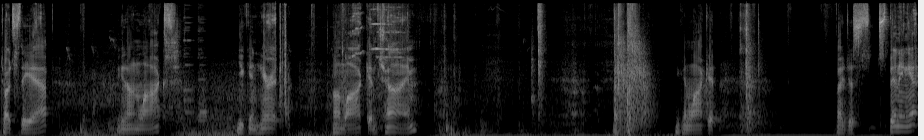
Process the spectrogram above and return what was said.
touch the app, it unlocks. You can hear it unlock and chime. You can lock it by just spinning it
